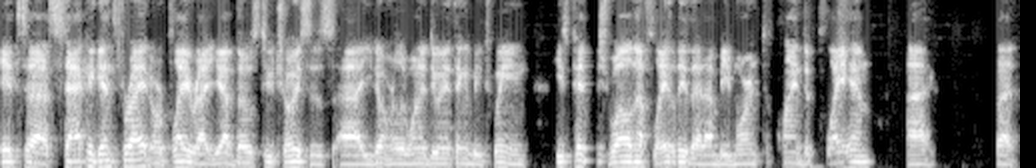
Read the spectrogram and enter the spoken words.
it's uh, stack against Wright or play Wright. You have those two choices. Uh, you don't really want to do anything in between. He's pitched well enough lately that I'd be more inclined to play him. Uh, but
